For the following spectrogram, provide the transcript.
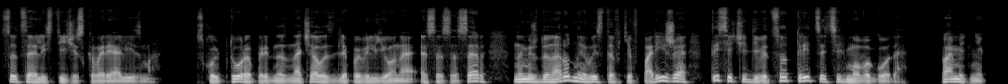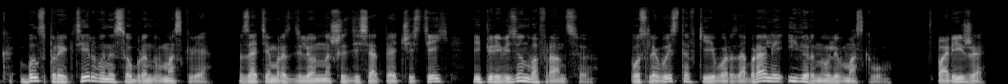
социалистического реализма. Скульптура предназначалась для павильона СССР на международной выставке в Париже 1937 года. Памятник был спроектирован и собран в Москве затем разделен на 65 частей и перевезен во Францию. После выставки его разобрали и вернули в Москву. В Париже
